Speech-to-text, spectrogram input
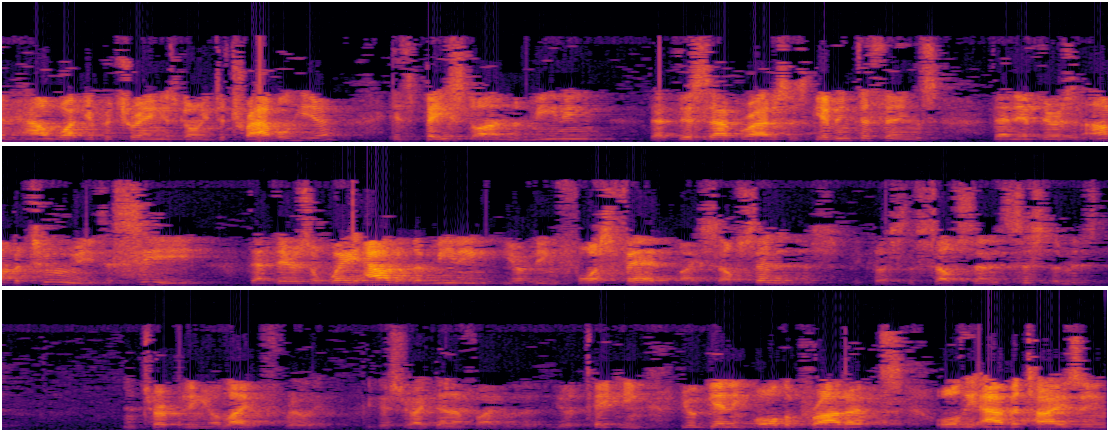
and how what you're portraying is going to travel here is based on the meaning that this apparatus is giving to things, then if there's an opportunity to see that there's a way out of the meaning you're being force fed by self-centeredness, because the self-centered system is interpreting your life, really, because you're identified with it. You're taking, you're getting all the products, all the advertising,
